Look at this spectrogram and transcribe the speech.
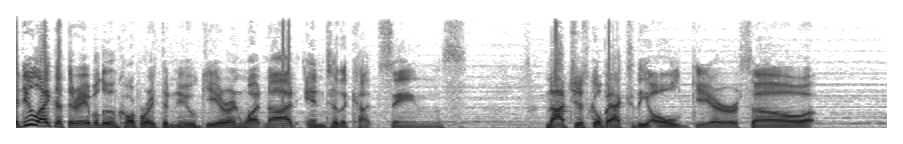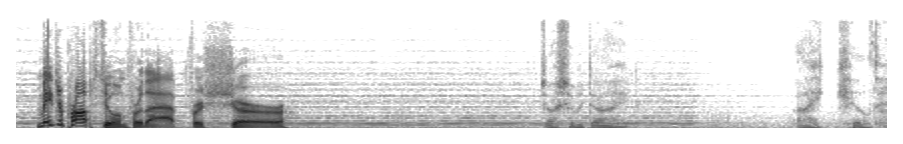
I do like that they're able to incorporate the new gear and whatnot into the cutscenes. Not just go back to the old gear, so major props to him for that, for sure. Joshua died. I killed him.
